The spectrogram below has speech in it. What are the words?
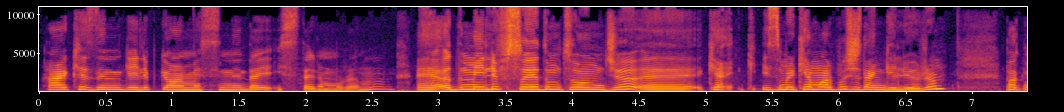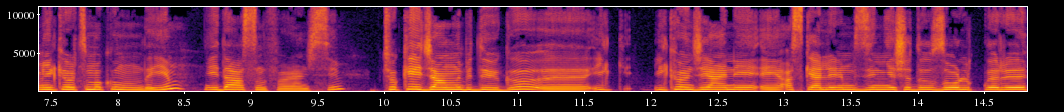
Herkesin gelip görmesini de isterim buranın. Ee, Adım Elif, soyadım Tohumcu. Ee, İzmir Kemalpaşa'dan geliyorum. Pakma İlköğretim Okulu'ndayım. 7A sınıf öğrencisiyim. Çok heyecanlı bir duygu. Ee, ilk, ilk önce yani e, askerlerimizin yaşadığı zorlukları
